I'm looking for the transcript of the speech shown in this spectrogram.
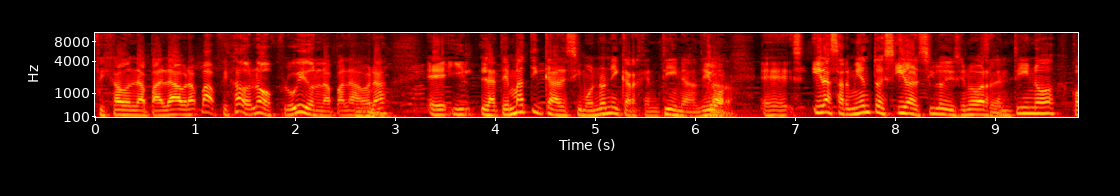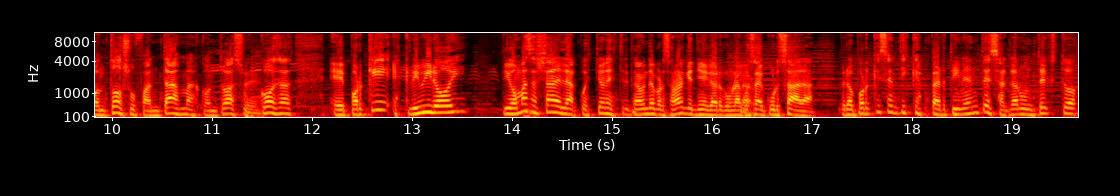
fijado en la palabra, va, fijado no, fluido en la palabra, eh, y la temática decimonónica argentina, digo, Claro. eh, ir a Sarmiento es ir al siglo XIX argentino, con todos sus fantasmas, con todas sus Sí. cosas. Eh, ¿Por qué escribir hoy? Digo, más allá de la cuestión estrictamente personal que tiene que ver con una Claro. cosa de cursada, pero ¿por qué sentís que es pertinente sacar un texto?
